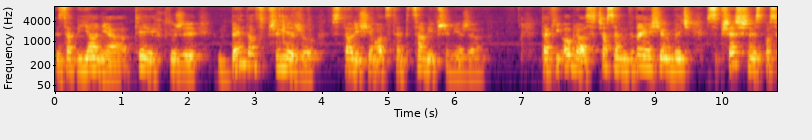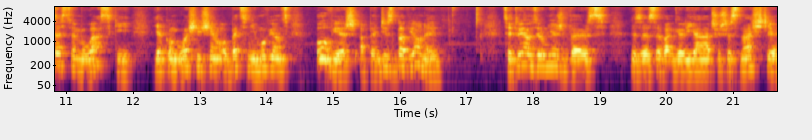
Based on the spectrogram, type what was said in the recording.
zabijania tych, którzy będąc w przymierzu stali się odstępcami przymierza. Taki obraz czasem wydaje się być sprzeczny z poselstwem łaski, jaką głosi się obecnie mówiąc uwierz, a będziesz zbawiony. Cytując również wers z Ewangelii Jana 3,16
